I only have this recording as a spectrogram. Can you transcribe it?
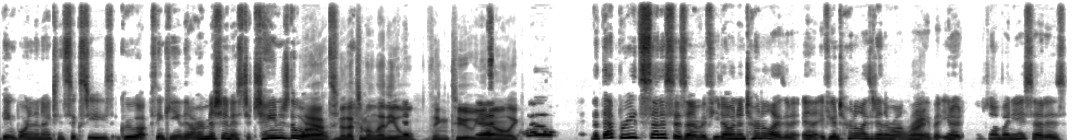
being born in the 1960s, grew up thinking that our mission is to change the world. Yeah, no, that's a millennial thing too. You know, like Well, but that breeds cynicism if you don't internalize it, and if you internalize it in the wrong way. Right. But you know, Jean Vanier said is,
